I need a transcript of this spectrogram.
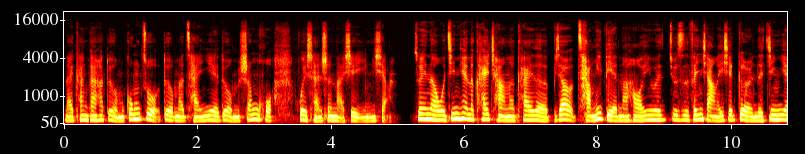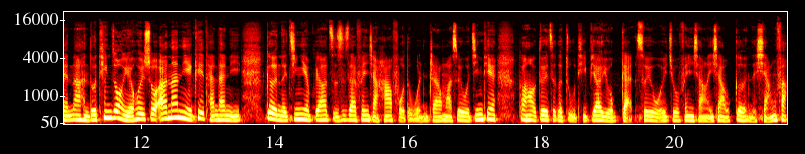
来看看它对我们工作、对我们的产业、对我们生活会产生哪些影响。所以呢，我今天的开场呢开的比较长一点呢，哈，因为就是分享了一些个人的经验。那很多听众也会说啊，那你也可以谈谈你个人的经验，不要只是在分享哈佛的文章嘛。所以我今天刚好对这个主题比较有感，所以我也就分享了一下我个人的想法。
